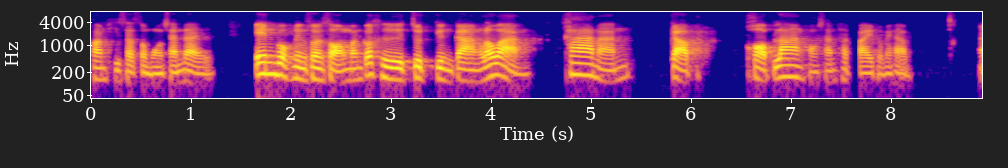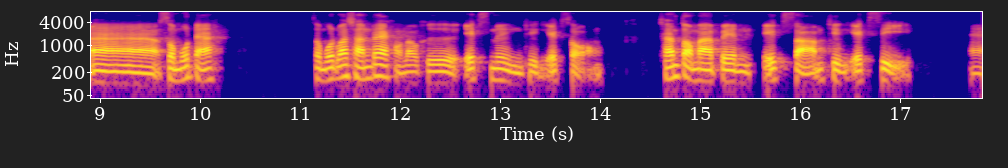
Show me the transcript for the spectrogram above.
ความถี่สะสมของชั้นใด n บวกหนึ่งส่วนสองมันก็คือจุดกึ่งกลางระหว่างค่านั้นกับขอบล่างของชั้นถัดไปถูกไหมครับอ่าสมมุตินะ สมมุติว่าชั้นแรกของเราคือ x หนึ่งถึง x สองชั้นต่อมาเป็น x สามถึง x สี่อ่า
